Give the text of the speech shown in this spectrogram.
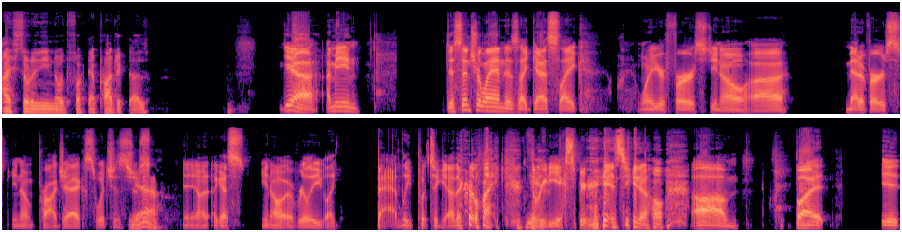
I still didn't even know what the fuck that project does. Yeah, I mean, Decentraland is, I guess, like one of your first, you know, uh, metaverse, you know, projects, which is just, you know, I guess, you know, a really like badly put together like Yeah. 3D experience, you know, um, but it,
